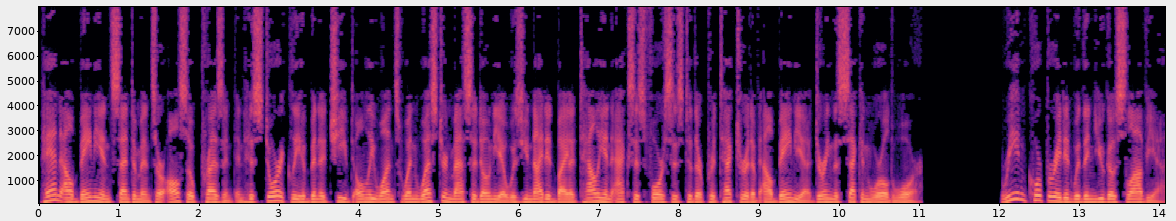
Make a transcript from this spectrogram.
Pan-Albanian sentiments are also present and historically have been achieved only once when Western Macedonia was united by Italian Axis forces to their protectorate of Albania during the Second World War. Reincorporated within Yugoslavia,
